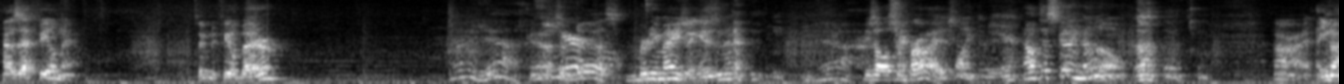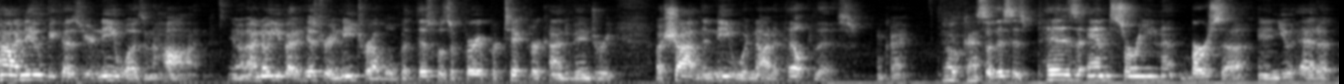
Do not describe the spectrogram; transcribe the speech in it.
How's that feel now? Seem to feel better? Oh, yeah. Yeah. Yes, it does. Pretty amazing, isn't it? Yeah. He's all surprised, like, Yeah. how'd this guy know? Uh-huh. All right. You know how I knew because your knee wasn't hot. You know, I know you've had a history of knee trouble, but this was a very particular kind of injury. A shot in the knee would not have helped this. Okay. Okay. So this is pes-anserine bursa, and you had a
